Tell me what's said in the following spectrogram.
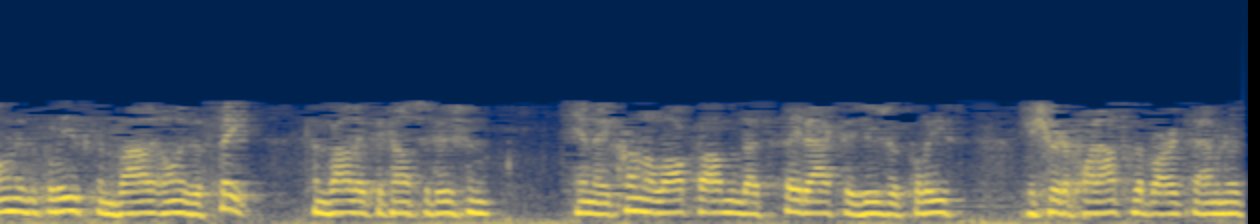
Only the police can violate, only the state can violate the Constitution. In a criminal law problem, that state acts as usual police. Be sure to point out to the bar examiners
